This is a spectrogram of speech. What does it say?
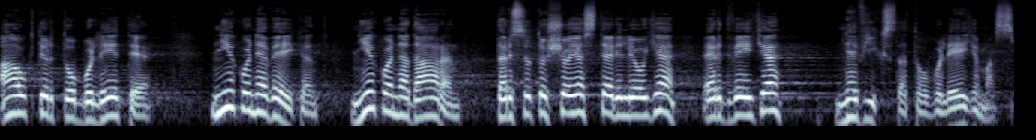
aukti ir tobulėti, nieko neveikiant, nieko nedarant, tarsi tuščioje sterilioje erdvėje nevyksta tobulėjimas.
